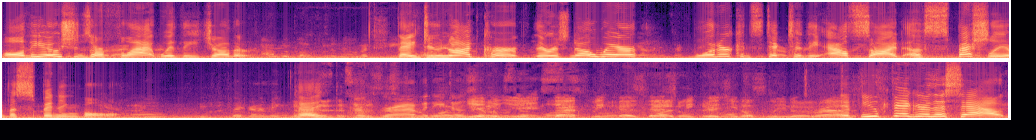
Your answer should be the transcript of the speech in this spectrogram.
all the oceans are flat with each other. I would love to know. They do not curve. There is nowhere water can stick to the outside, especially of a spinning ball. Okay? So gravity doesn't Yeah, but you, exist. that's because that's because you don't believe in gravity. If you figure this out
